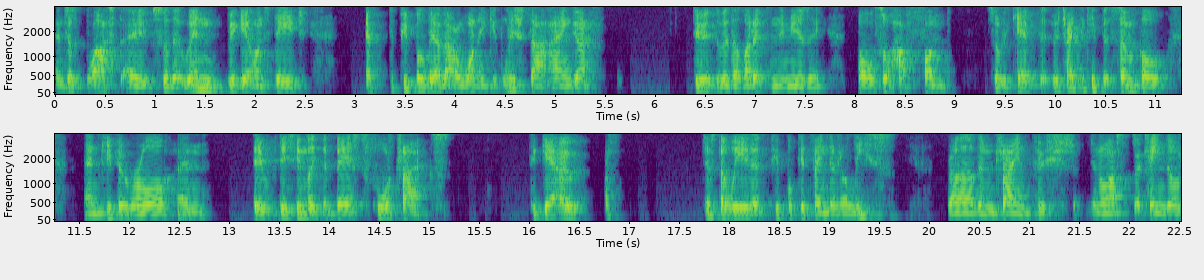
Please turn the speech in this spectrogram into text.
and just blast out so that when we get on stage, if the people there that are wanting to get loose that anger do it with the lyrics and the music, but also have fun. So we kept it. We tried to keep it simple and keep it raw, and they they seemed like the best four tracks to get out just a way that people could find a release rather than try and push you know a, a kind of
